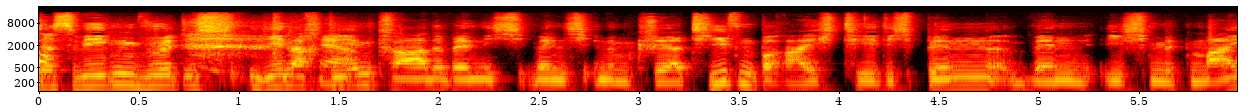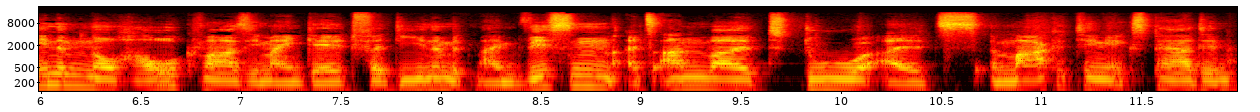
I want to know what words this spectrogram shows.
Deswegen würde ich, je nachdem, ja. gerade wenn ich, wenn ich in einem kreativen Bereich tätig bin, wenn ich mit meinem Know-how quasi mein Geld verdiene, mit meinem Wissen als Anwalt, du als Marketing-Expertin,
